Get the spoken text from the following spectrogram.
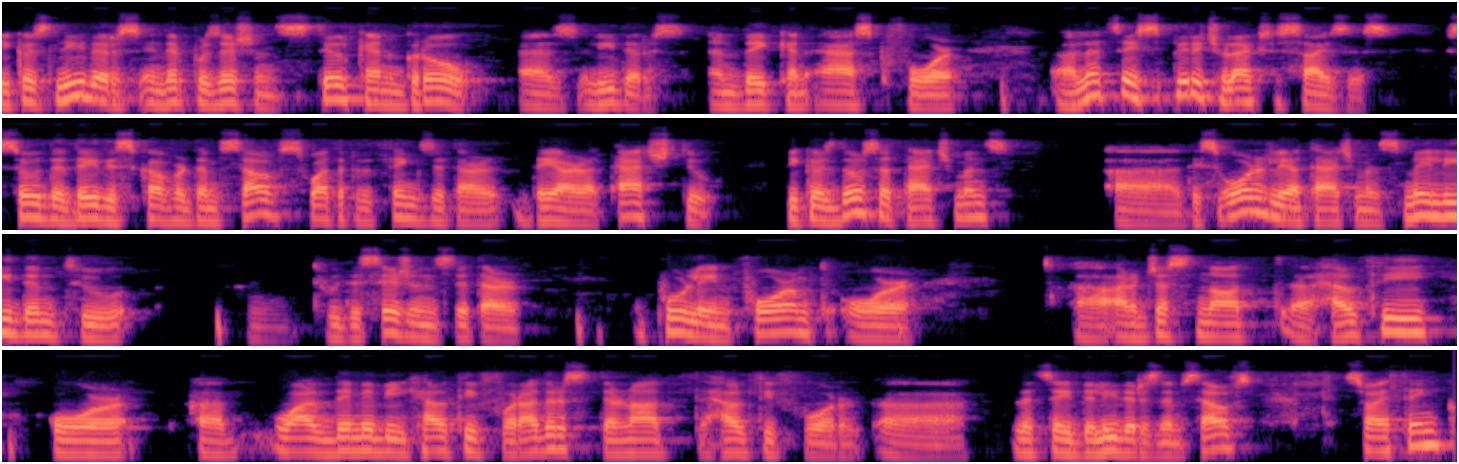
because leaders in their positions still can grow as leaders and they can ask for, uh, let's say, spiritual exercises so that they discover themselves what are the things that are they are attached to. Because those attachments uh, disorderly attachments may lead them to to decisions that are poorly informed or uh, are just not uh, healthy or uh, while they may be healthy for others they're not healthy for uh, let's say the leaders themselves. So i think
